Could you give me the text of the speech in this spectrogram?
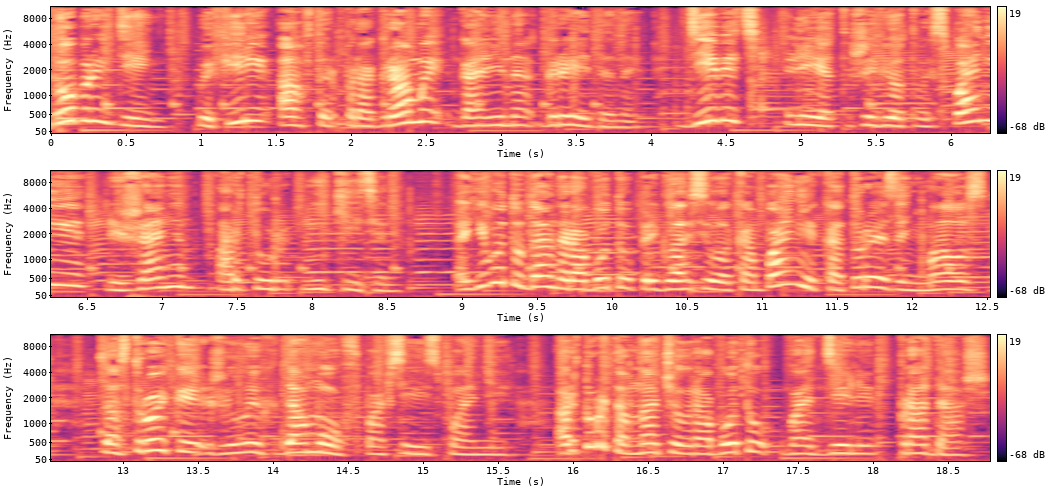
Добрый день! В эфире автор программы Галина Грейдены. Девять лет живет в Испании рижанин Артур Никитин. Его туда на работу пригласила компания, которая занималась застройкой жилых домов по всей Испании. Артур там начал работу в отделе продаж.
